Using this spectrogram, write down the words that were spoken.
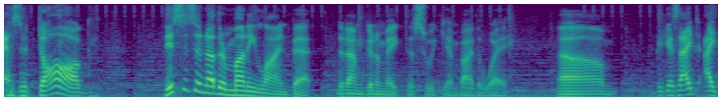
as a dog, this is another money line bet that I'm going to make this weekend. By the way, um, because I, I,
